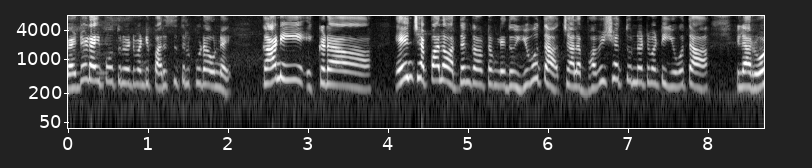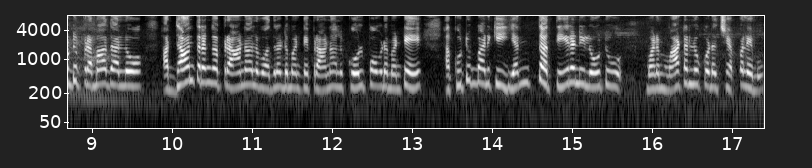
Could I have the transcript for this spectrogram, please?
బెడెడ్ అయిపోతున్నటువంటి పరిస్థితులు కూడా ఉన్నాయి. కానీ ఇక్కడ ఏం చెప్పాలో అర్థం కావటం లేదు. యువత చాలా భవిష్యత్తు ఉన్నటువంటి యువత ఇలా రోడ్డు ప్రమాదాల్లో అర్ధాంతరంగా ప్రాణాలు వదలడం అంటే ప్రాణాలు కోల్పోవడం అంటే ఆ కుటుంబానికి ఎంత తీరని లోటు మనం మాటల్లో కూడా చెప్పలేము.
